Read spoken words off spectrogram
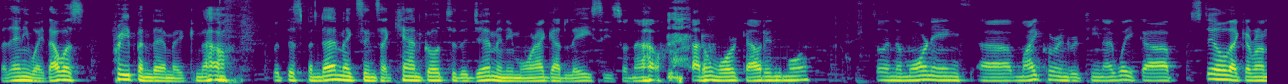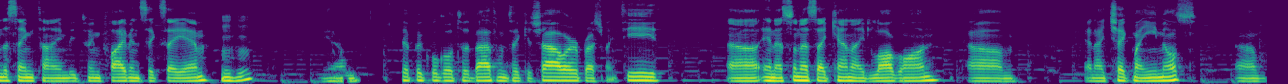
But anyway, that was pre-pandemic. Now with this pandemic, since I can't go to the gym anymore, I got lazy. So now I don't work out anymore. So in the mornings, uh, my current routine, I wake up still like around the same time, between 5 and 6 a.m. Mm-hmm. You know, typical go to the bathroom, take a shower, brush my teeth. Uh, and as soon as I can, I log on um, and I check my emails. Um,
